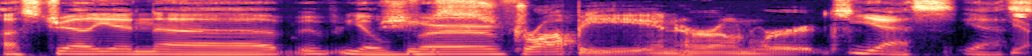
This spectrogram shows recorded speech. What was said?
Australian, uh, you know, she's verve. stroppy in her own words. Yes. Yes. Yep.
